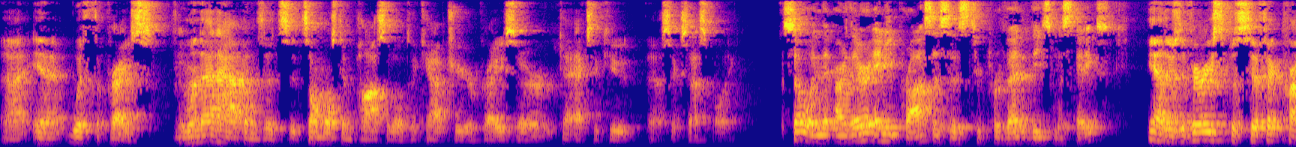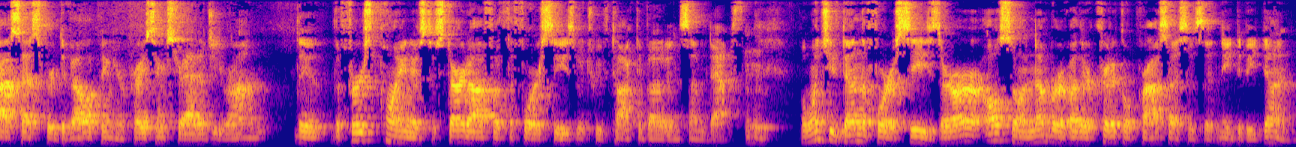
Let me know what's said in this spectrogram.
uh, in, with the price. And when that happens, it's it's almost impossible to capture your price or to execute uh, successfully. So, are there any processes to prevent these mistakes? Yeah, there's a very specific process for developing your pricing strategy, Ron. The, the first point is to start off with the four C's, which we've talked about in some depth. Mm-hmm. But once you've done the four C's, there are also a number of other critical processes that need to be done.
